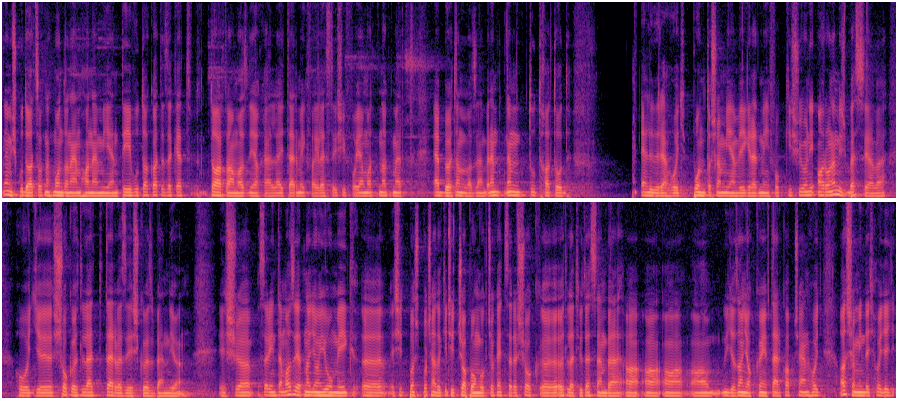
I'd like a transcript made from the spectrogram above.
nem is kudarcoknak mondanám, hanem ilyen tévutakat, ezeket tartalmaznia kell egy termékfejlesztési folyamatnak, mert ebből tanul az ember. Nem, nem tudhatod előre, hogy pontosan milyen végeredmény fog kisülni, arról nem is beszélve, hogy sok ötlet tervezés közben jön. És uh, szerintem azért nagyon jó még, uh, és itt most bocsánat, hogy kicsit csapongok, csak egyszerre sok uh, ötlet jut eszembe a, a, a, a, így az anyagkönyvtár kapcsán, hogy az sem mindegy, hogy egy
